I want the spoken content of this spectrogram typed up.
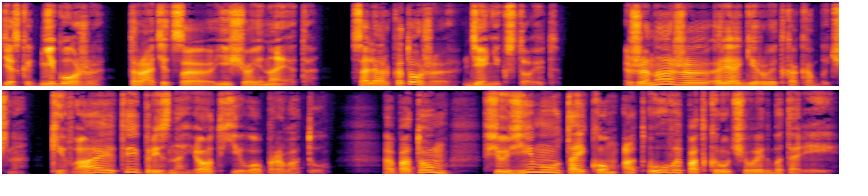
Дескать, негоже тратиться еще и на это. Солярка тоже денег стоит. Жена же реагирует как обычно. Кивает и признает его правоту. А потом всю зиму тайком от Увы подкручивает батареи.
